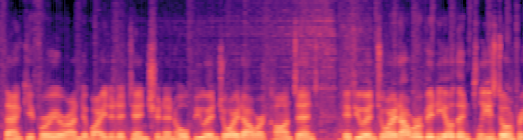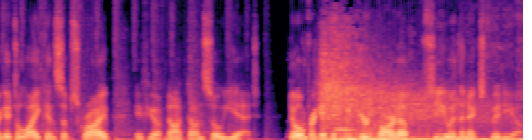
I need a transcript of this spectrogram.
Thank you for your undivided attention and hope you enjoyed our content. If you enjoyed our video, then please don't forget to like and subscribe if you have not done so yet. Don't forget to keep your guard up. See you in the next video.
